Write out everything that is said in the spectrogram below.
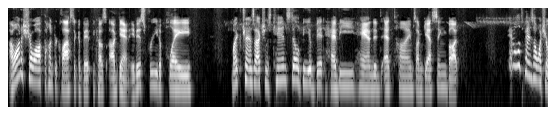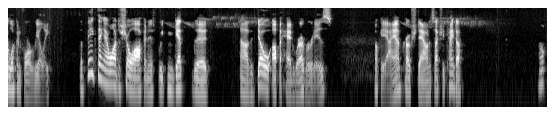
I want to show off the Hunter Classic a bit because, again, it is free to play. Microtransactions can still be a bit heavy-handed at times, I'm guessing, but it all depends on what you're looking for, really. The big thing I want to show off, and if we can get the uh, the doe up ahead, wherever it is. Okay, I am crouched down. It's actually kind of... Well,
